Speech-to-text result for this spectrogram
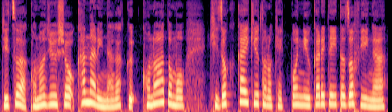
実はこの重症かなり長く、この後も貴族階級との結婚に浮かれていたゾフィーが、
